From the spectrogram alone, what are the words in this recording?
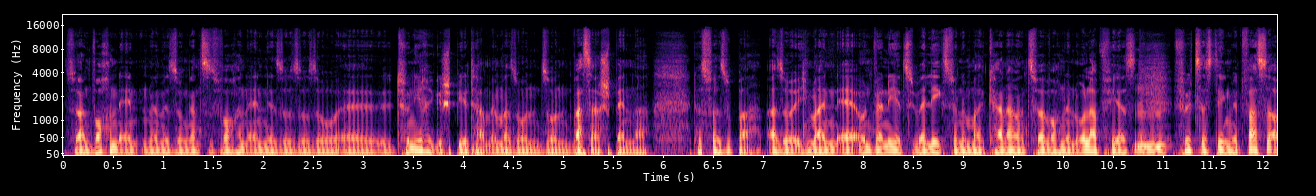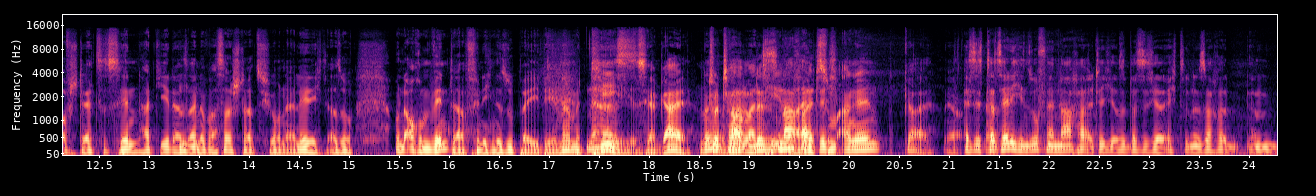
so an Wochenenden, wenn wir so ein ganzes Wochenende so, so, so äh, Turniere gespielt haben, immer so ein, so ein Wasserspender. Das war super. Also ich meine, äh, und wenn du jetzt überlegst, wenn du mal, keine Ahnung, zwei Wochen in Urlaub fährst, Mhm. füllst das Ding mit Wasser auf, stellst es hin, hat jeder seine Wasserstation erledigt. Also, und auch im Winter finde ich eine super Idee, ne? Mit Ja, Tee ist ja geil. Ne? Total, Warmer und das ist Tee rein nachhaltig. Zum Angeln, geil. Ja. Es ist tatsächlich insofern nachhaltig, also das ist ja echt so eine Sache. Ähm,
